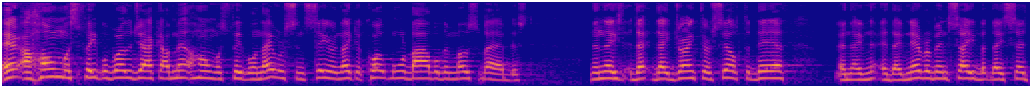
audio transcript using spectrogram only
A homeless people, Brother Jack, I met homeless people, and they were sincere, and they could quote more Bible than most Baptists. Then they, they, they drank themselves to death, and they've, they've never been saved, but they said,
